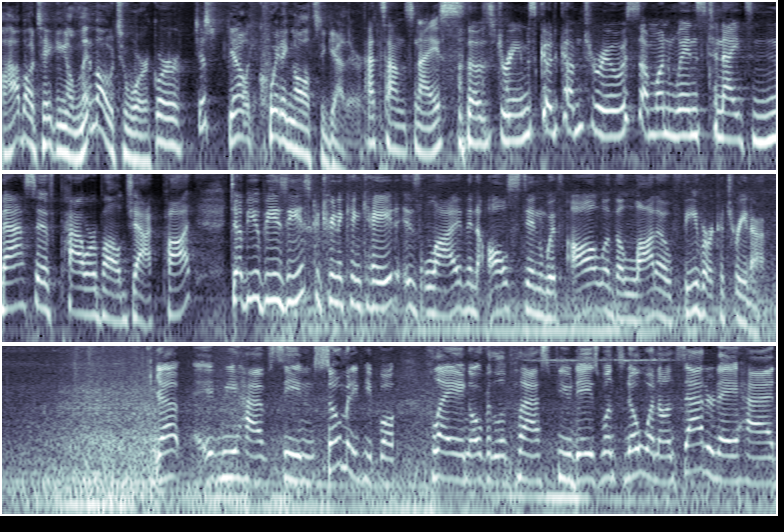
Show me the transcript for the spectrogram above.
How about taking a limo to work or just, you know, quitting altogether? That sounds nice. Those dreams could come true. If someone wins tonight's massive Powerball jackpot. WBZ's Katrina Kincade is live in Allston with all of the lotto fever, Katrina. Yep, we have seen so many people playing over the past few days. Once no one on Saturday had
